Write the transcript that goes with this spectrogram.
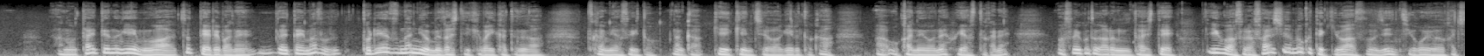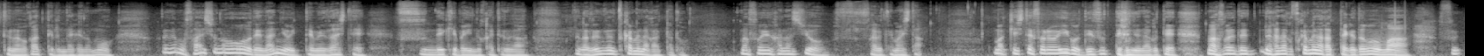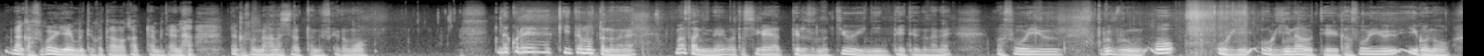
あの大抵のゲームはちょっとやればね大体まずとりあえず何を目指していけばいいかっていうのがつかみやすいと。なんか経験値を上げるとか、まあ、お金をね増やすとかね、まあ、そういうことがあるのに対して囲碁はそれは最終目的はその陣地が多い方が勝ちっていうのは分かってるんだけどもそれでも最初の方で何を一体目指して進んでいけばいいのかっていうのがなんか全然つかめなかったと、まあ、そういう話をされてました。まあ、決してそれを囲碁ディスってるんじゃなくて、まあ、それでなかなかつかめなかったけどもまあなんかすごいゲームってことは分かったみたいな なんかそんな話だったんですけども。でこれ聞いて思ったのがねまさにね私がやってるその9位認定というのがね、まあ、そういう部分を補うというかそういう囲碁の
